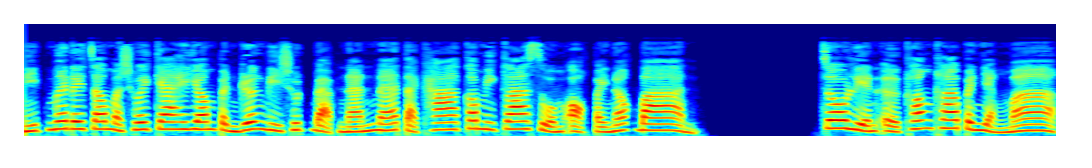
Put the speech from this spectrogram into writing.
นิดเมื่อได้เจ้ามาช่วยแก้ให้ย่อมเป็นเรื่องดีชุดแบบนั้นแม้แต่ข้าก็มีกล้าสวมออกไปนอกบ้าน โจเหลียนเอ๋อคล่องแคล่วเป็นอย่างมาก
